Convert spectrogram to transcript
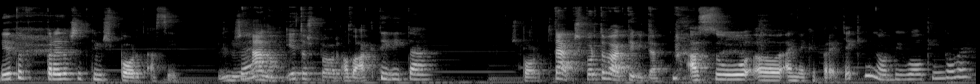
Je to predovšetkým šport asi, mhm, že? Áno, je to šport. Alebo aktivita, šport. Tak, športová aktivita. A sú uh, aj nejaké preteky Nordic Walkingové?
